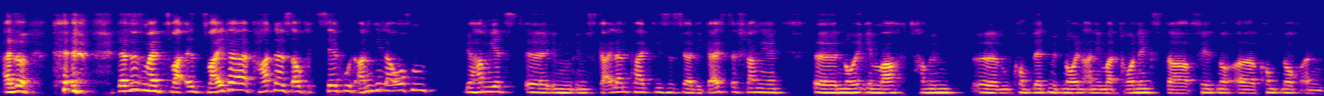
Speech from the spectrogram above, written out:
also, das ist mein zweiter Partner, ist auch sehr gut angelaufen. Wir haben jetzt äh, im, im Skyline Park dieses Jahr die Geisterschlange äh, neu gemacht, haben ähm, komplett mit neuen Animatronics. Da fehlt noch, äh, kommt noch ein,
